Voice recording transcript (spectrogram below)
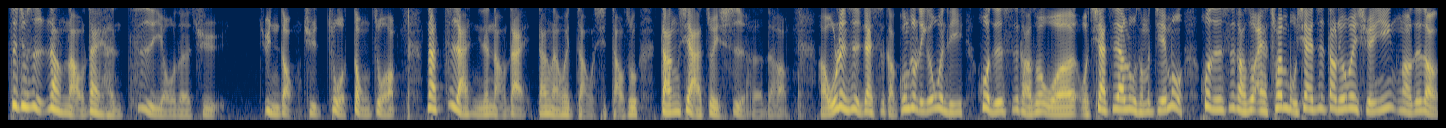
这就是让脑袋很自由的去。运动去做动作哦，那自然你的脑袋当然会找找出当下最适合的哈。好，无论是你在思考工作的一个问题，或者是思考说我我下次要录什么节目，或者是思考说，哎，川普下一次到底会不会选赢哦？这种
